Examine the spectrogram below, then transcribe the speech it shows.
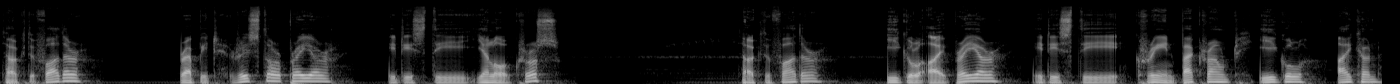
Talk to father. Rapid restore prayer. It is the yellow cross. Talk to father. Eagle eye prayer. It is the green background eagle icon.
